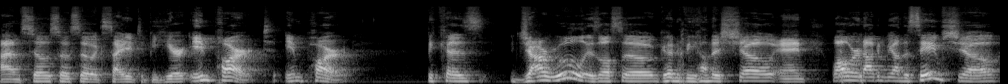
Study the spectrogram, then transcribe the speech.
I'm so, so, so excited to be here in part, in part, because Ja Rule is also going to be on the show. And while we're not going to be on the same show,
